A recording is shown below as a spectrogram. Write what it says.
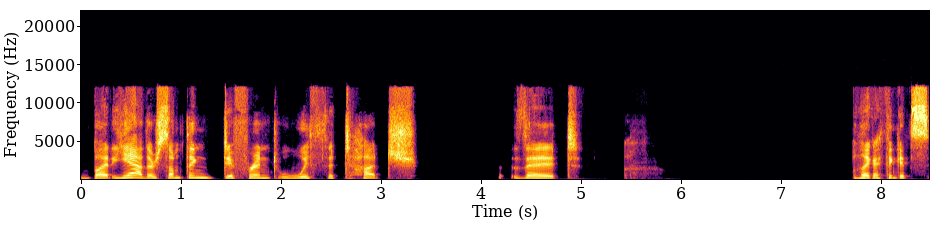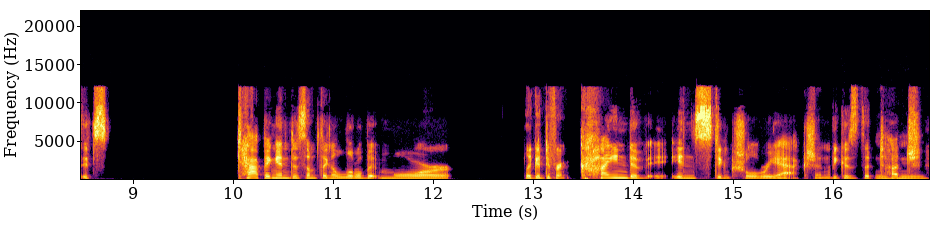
but yeah, there's something different with the touch that like I think it's it's tapping into something a little bit more like a different kind of instinctual reaction because the touch Mhm.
